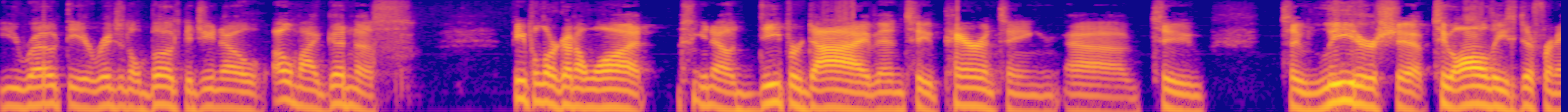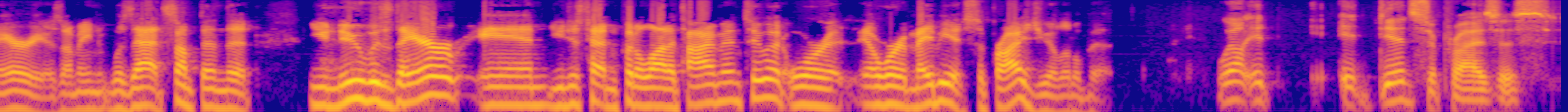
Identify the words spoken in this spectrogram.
you wrote the original book did you know, oh my goodness, people are going to want, you know, deeper dive into parenting uh, to to leadership to all these different areas. I mean, was that something that you knew was there and you just hadn't put a lot of time into it, or it, or maybe it surprised you a little bit? Well, it it did surprise us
